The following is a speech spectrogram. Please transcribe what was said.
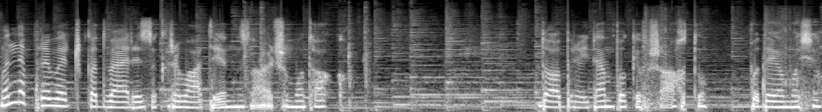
У мене привичка двері закривати, я не знаю, чому так. Добре, йдемо поки в шахту. Подивимося.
